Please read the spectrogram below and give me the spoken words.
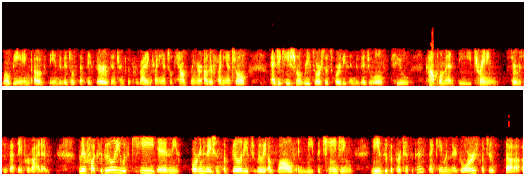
well-being of the individuals that they served in terms of providing financial counseling or other financial educational resources for these individuals to complement the training services that they provided. And their flexibility was key in these organizations' ability to really evolve and meet the changing needs of the participants that came in their doors, such as the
